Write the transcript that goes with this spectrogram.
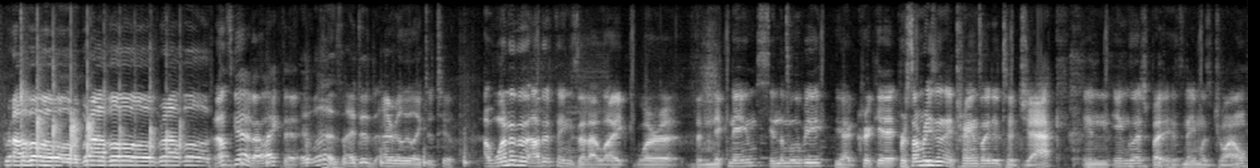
Bravo, bravo, bravo. That was good. I liked it. It was. I did. I really liked it too. Uh, one of the other things that I liked were the nicknames in the movie. You had Cricket. For some reason, it translated to Jack in English, but his name was João.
